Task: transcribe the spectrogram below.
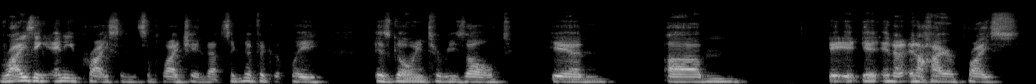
rising any price in the supply chain that significantly is going to result in um, in, a, in a higher price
